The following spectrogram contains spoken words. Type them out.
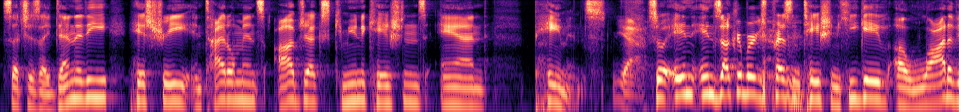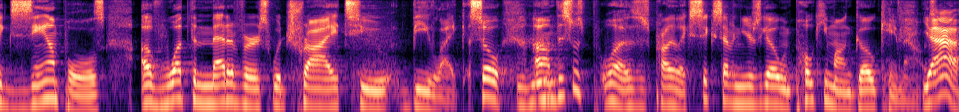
such as identity, history, entitlements, objects, communications, and payments. Yeah. So in in Zuckerberg's presentation, he gave a lot of examples of what the metaverse would try to be like. So Mm-hmm. um, this was well, this was probably like six seven years ago when Pokemon Go came out. Yeah, right.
